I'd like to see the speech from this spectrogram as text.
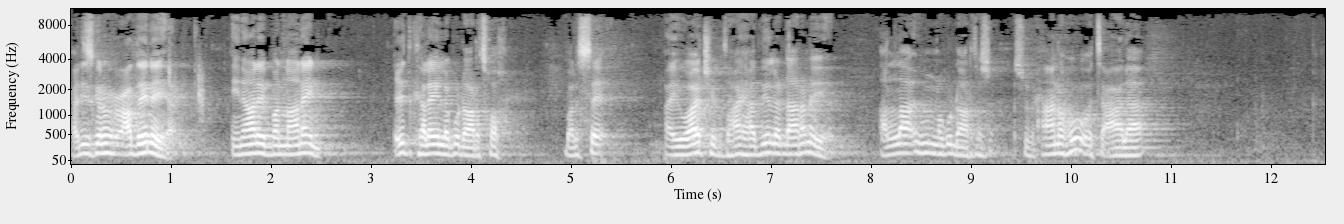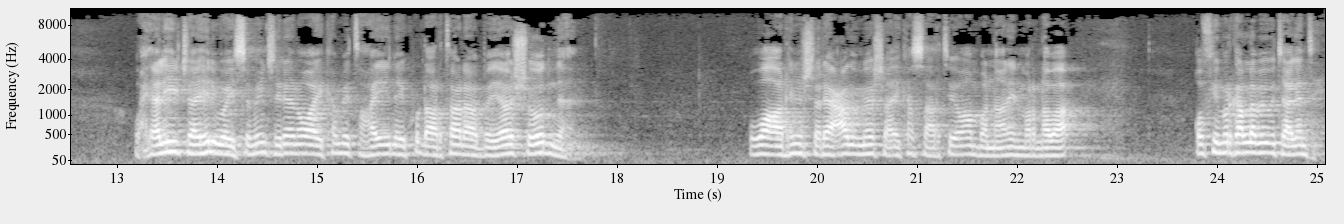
Xadiiskan wuxuu caddaynayaa inaanay bannaaneyn cid kale in lagu dhaarto balse ay waajib tahay haddii la dhaaranayo allah in lagu dhaarto subxaanahu wa tacaala. Waxyaalihii jaahiligu ay samayn jireen oo ay ka mid tahay inay ku dhaartaan aabbayaashoodna waa arrin shareecadu meesha ay ka saartay oo aan bannaaneyn marnaba qofkii markaa labay u taagan tahay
